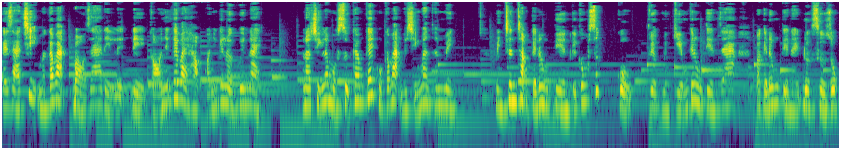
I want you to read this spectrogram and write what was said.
cái giá trị mà các bạn bỏ ra để để có những cái bài học, có những cái lời khuyên này, nó chính là một sự cam kết của các bạn với chính bản thân mình. Mình trân trọng cái đồng tiền, cái công sức của việc mình kiếm cái đồng tiền ra và cái đồng tiền này được sử dụng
